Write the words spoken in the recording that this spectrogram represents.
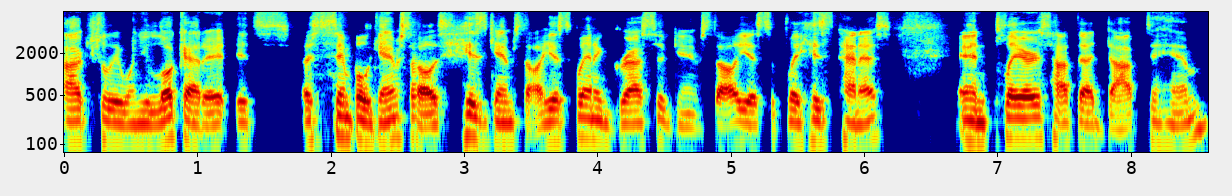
actually when you look at it it's a simple game style. It's his game style. He has to play an aggressive game style. He has to play his tennis and players have to adapt to him.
